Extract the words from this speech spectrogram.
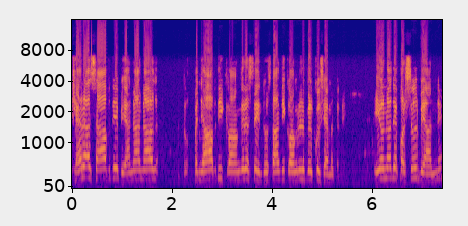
ਖਹਿਰਾ ਸਾਹਿਬ ਦੇ ਬਿਆਨਾਂ ਨਾਲ ਪੰਜਾਬ ਦੀ ਕਾਂਗਰਸ ਤੇ ਹਿੰਦੁਸਤਾਨ ਦੀ ਕਾਂਗਰਸ ਬਿਲਕੁਲ ਸਹਿਮਤ ਨੇ ਇਹ ਉਹਨਾਂ ਦੇ ਪਰਸਨਲ ਬਿਆਨ ਨੇ।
